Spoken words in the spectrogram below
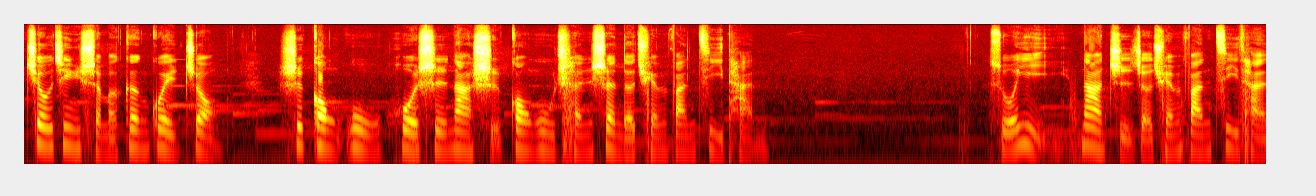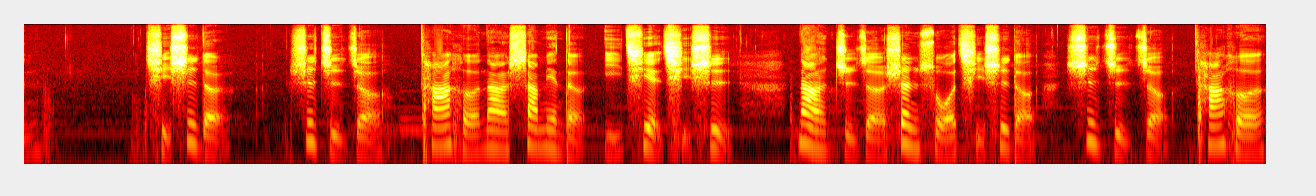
究竟什么更贵重？是供物，或是那使供物成圣的全凡祭坛？所以，那指着全凡祭坛启示的，是指着他和那上面的一切启示。那指着圣所启示的，是指着他和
